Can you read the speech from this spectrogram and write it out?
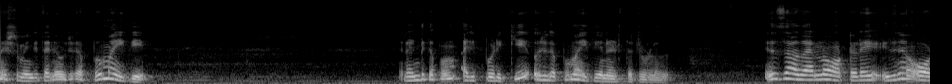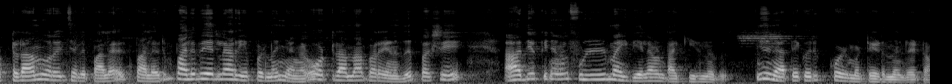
മെഷർമെന്റിൽ തന്നെ ഒരു കപ്പ് മൈദയും. രണ്ട് കപ്പും അരിപ്പൊടിക്ക് ഒരു കപ്പ് മൈദയാണ് എടുത്തിട്ടുള്ളത്. ഇത് സാധാരണ ഓട്ടട ഇതിന് ഓട്ടട എന്ന് പറയും ചില പല പലരും പല പേരിൽ അറിയപ്പെടുന്നത് ഞങ്ങൾ ഓട്ടട എന്നാണ് പറയണത്. പക്ഷേ ആദ്യമൊക്കെ ഞങ്ങൾ ഫുൾ മൈദയിലാണ് ഉണ്ടാക്കിയിരുന്നത്. ഇതിനകത്തേക്ക് ഒരു കോഴിമുട്ട ഇടുന്നുണ്ട് കേട്ടോ.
